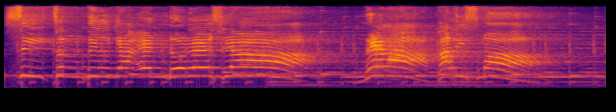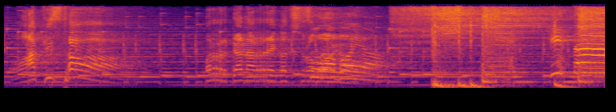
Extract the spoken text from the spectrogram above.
Si centilnya Indonesia Nela Karisma Lagista Perdana Rekod Surabaya, Surabaya. Kita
